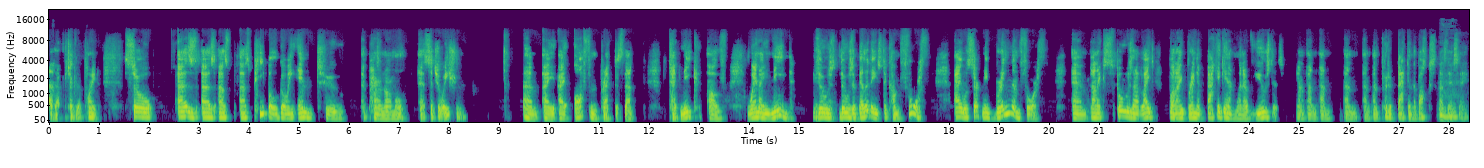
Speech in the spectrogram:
right. at that particular point. So as as as as people going into a paranormal uh, situation, um, I, I often practice that technique of when I need those those abilities to come forth, I will certainly bring them forth um, and expose that light, but I bring it back again when I've used it and and and and, and, and put it back in the box, as mm-hmm. they say.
